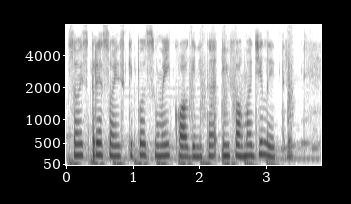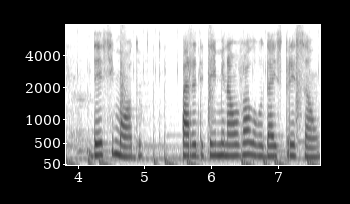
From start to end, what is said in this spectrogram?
são expressões que possuem incógnita em forma de letra. Desse modo, para determinar o valor da expressão,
